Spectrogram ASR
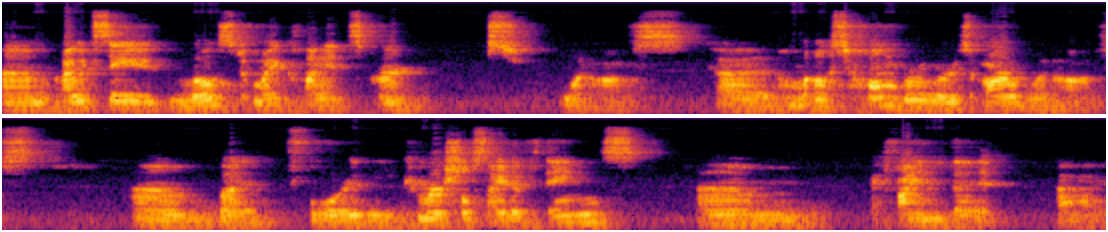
Um, I would say most of my clients aren't one-offs. Uh, most homebrewers are one-offs um, but for the commercial side of things, um, I find that uh,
